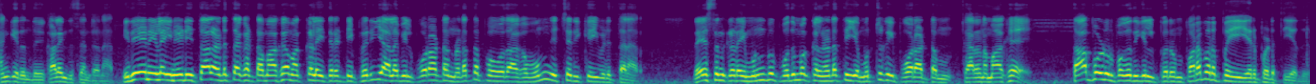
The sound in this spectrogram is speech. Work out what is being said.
அங்கிருந்து கலைந்து சென்றனர். இதே நிலை நீடித்தால் அடுத்த கட்டமாக மக்களை திரட்டி பெரிய அளவில் போராட்டம் நடத்தப் போவதாகவும் எச்சரிக்கை விடுத்தனர். ரேஷன் கடை முன்பு பொதுமக்கள் நடத்திய முற்றுகை போராட்டம் காரணமாக தாப்போடூர் பகுதியில் பெரும் பரபரப்பை ஏற்படுத்தியது.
